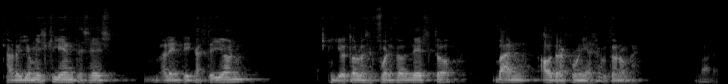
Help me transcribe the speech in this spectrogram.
Claro, yo mis clientes es Valencia y Castellón y yo todos los esfuerzos de esto van a otras comunidades autónomas. Vale.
